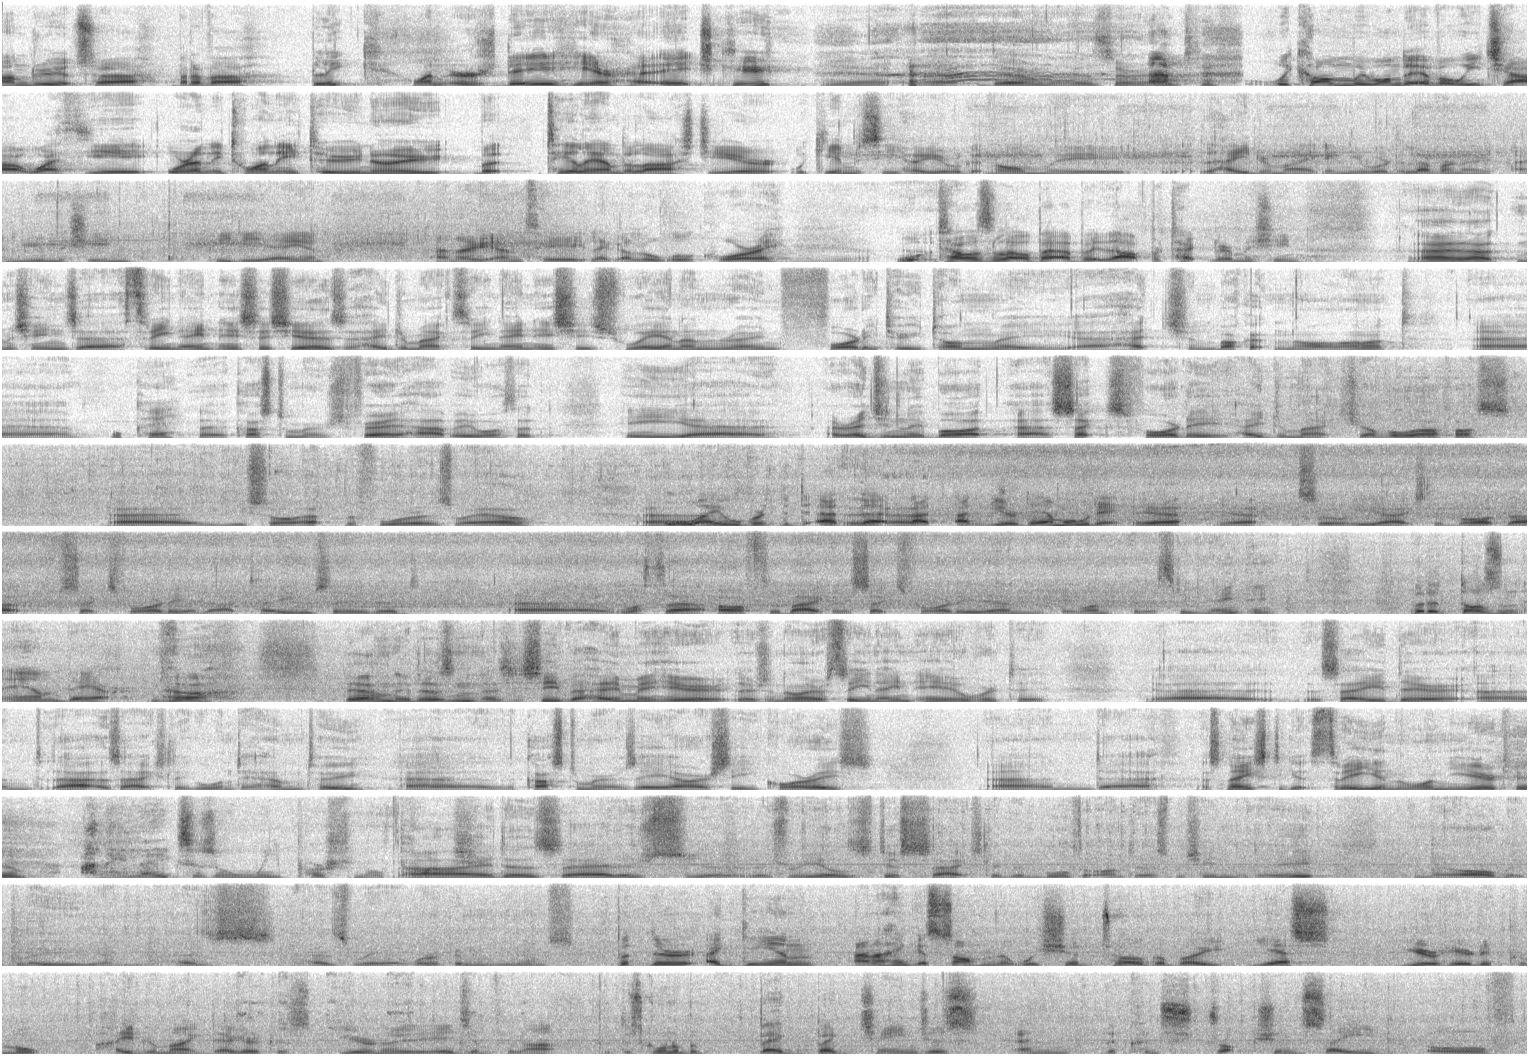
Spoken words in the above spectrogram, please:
Andrew, it's a bit of a bleak winter's day here at HQ. Yeah, yeah, definitely is, all right. We come, we wanted to have a wee chat with you. We're into 22 now, but tail end of last year, we came to see how you were getting on with the Hidromek and you were delivering a, a new machine, PDA, and, and out into like a local quarry. Yeah, What, tell us a little bit about that particular machine. Uh, that machine's a 390 this year, it's a Hidromek 390. She's weighing in around 42 tonne with a hitch and bucket and all on it. Uh, Okay. the customer's very happy with it. He uh, originally bought a 640 Hidromek shovel off us. Uh, you saw it before as well. oh, Uh, I over at, the, at, the, uh, at, at your demo day. Yeah, yeah. So he actually bought that 640 at that time, so he did. Uh, with that off the back of the 640, then he went to the 390. But it doesn't end there. No, definitely doesn't. As you see behind me here, there's another 390 over to uh, the side there, and that is actually going to him too. Uh, the customer is ARC Quarries, and uh, it's nice to get three in the one year to him. And he likes his own wee personal touch. Aye, it is. Uh, there's you know, there's reels just actually been bolted onto this machine today, and they're all by glue and his his way of working. You know, But there again, and I think it's something that we should talk about. Yes, you're here to promote Hidromek Digger because you're now the agent for that. But there's going to be big, big changes in the construction side of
